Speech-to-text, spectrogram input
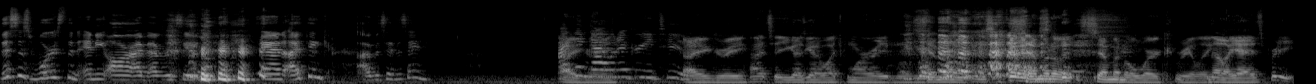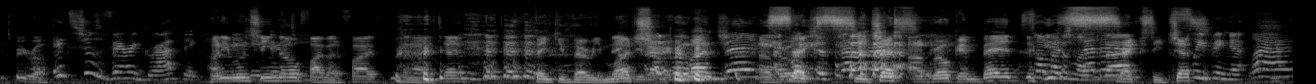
this is worse than any R I've ever seen. and I think I would say the same. I, I think I would agree too. I agree. I'd say you guys gotta watch more rated movies. Seminal, seminal, seminal work, really. no, yeah, it's pretty. It's pretty rough. It's just very graphic. For Honeymoon PG-13. scene though, five out of five, ten out of ten. Thank you very much. very A broken much. A a Sexy chest. A broken bed. So much can love Sexy chest. Sleeping at last.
